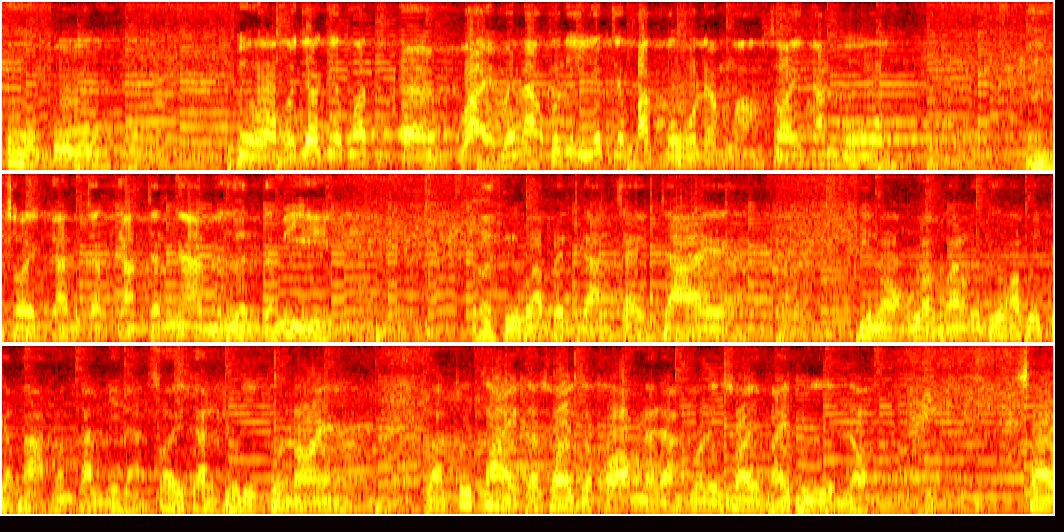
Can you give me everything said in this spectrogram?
โอโบไม่ออกก็ยักจะว่าเอ่อไหวไว้นั่งพอดียักจะปักโบแล้วมาซอยกันโบซอยกันจัดการจัดงานมืออื่นก็มีอีกคือว่าเป็นการใส่ใจพี่น้องร่วมกันก็ถือว่าเป็นจ้าภาพน้ำกันนี่แหละซอยกันผลิตคนน้อยกว่าทุกท่ายก็ซอยเจ้าของนั่นแหละบ่าเลยซอยไผ่พื้นหรอกซอย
